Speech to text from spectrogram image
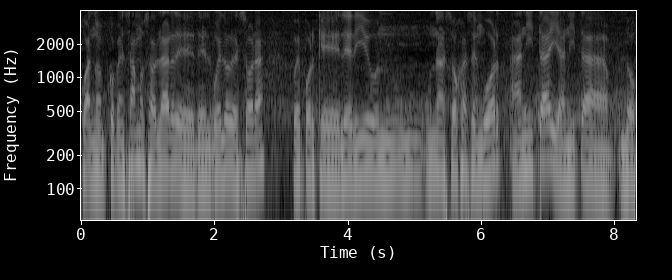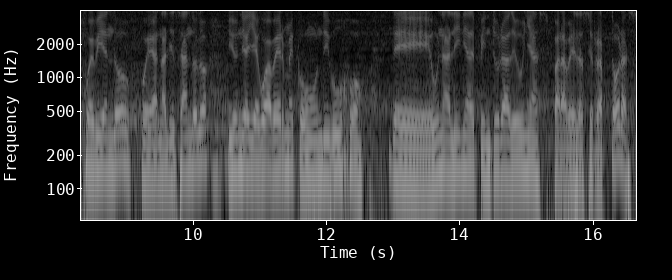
cuando comenzamos a hablar del vuelo de Sora, fue porque le di unas hojas en Word a Anita y Anita lo fue viendo, fue analizándolo y un día llegó a verme con un dibujo de una línea de pintura de uñas para velociraptoras,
